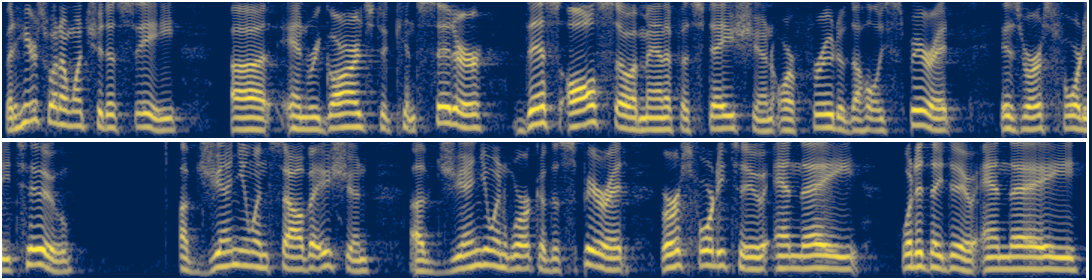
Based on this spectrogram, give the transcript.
But here's what I want you to see uh, in regards to consider this also a manifestation or fruit of the Holy Spirit is verse 42 of genuine salvation, of genuine work of the Spirit. Verse 42, and they, what did they do? And they,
